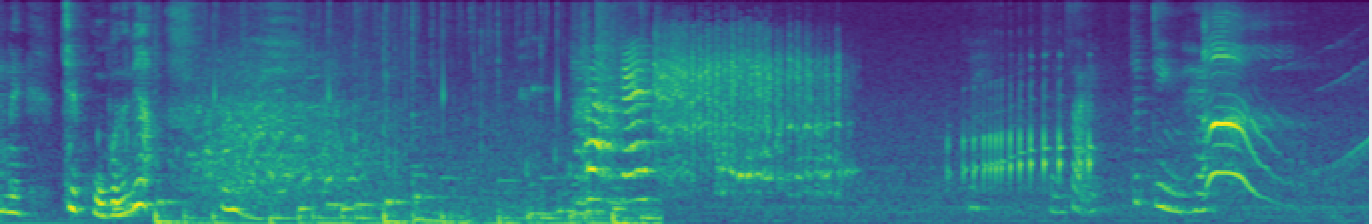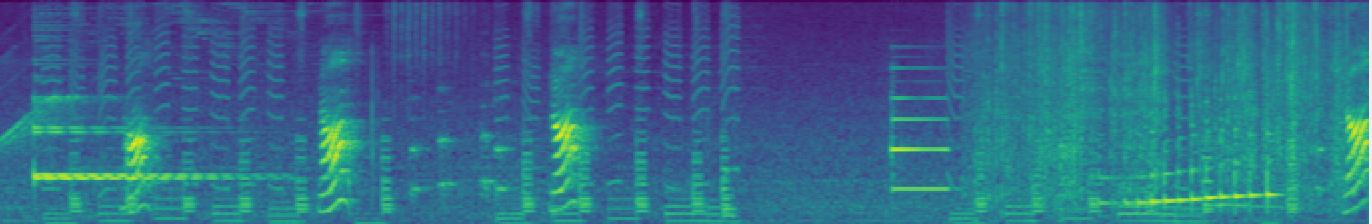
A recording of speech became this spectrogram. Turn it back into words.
งเลย เจ็บหูหมดแล้วเนี่ย น้อง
